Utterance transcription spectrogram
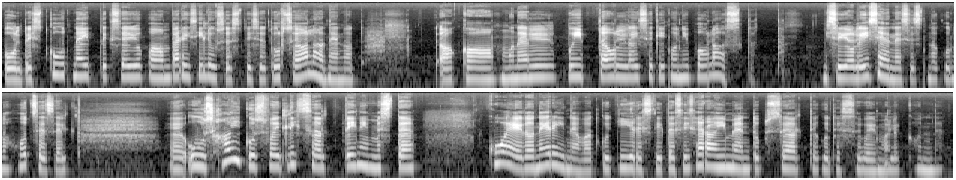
poolteist kuud näiteks ja juba on päris ilusasti see turse alanenud aga mõnel võib ta olla isegi kuni pool aastat, mis ei ole iseenesest nagu noh, otseselt äh, uus haigus, vaid lihtsalt inimeste koed on erinevad, kui kiiresti ta siis ära imendub sealt ja kuidas see võimalik on, et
